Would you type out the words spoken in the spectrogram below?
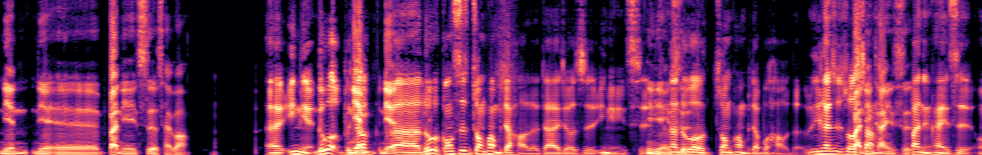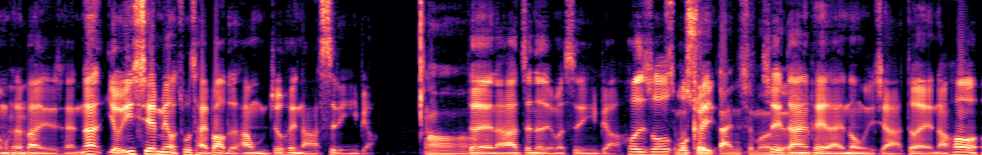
年年呃半年一次的财报。呃，一年如果比较呃，如果公司状况比较好的，大概就是一年一次。一年一次。那如果状况比较不好的，应该是说上半年看一次，半年看一次。我们可能半年看。嗯、那有一些没有出财报的，他我们就会拿四零一表。哦。对，拿他真的有没有四零一表，或者说我可以税单什么税单可以来弄一下。对，然后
